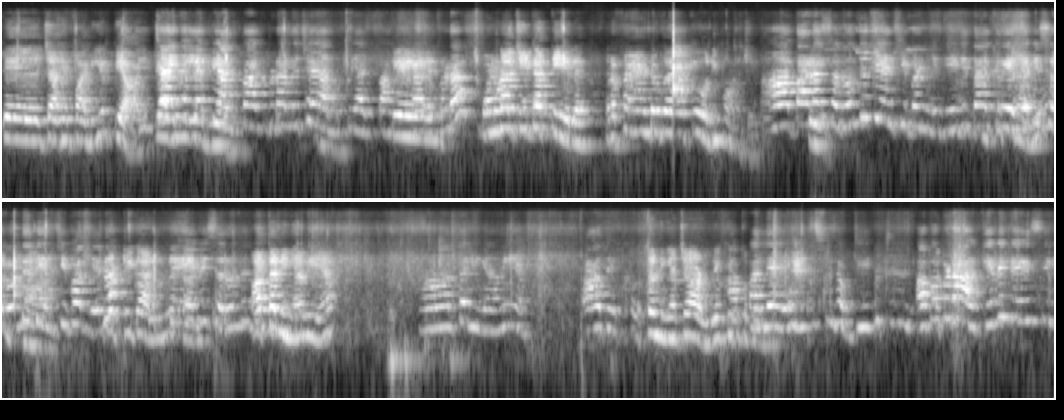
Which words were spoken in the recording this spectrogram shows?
ਤੇ ਚਾਹੇ ਪਾ ਲਈਏ ਪਿਆਜ਼ ਚਾਹੇ ਵੀ ਕੱਲੇ ਵਧੀਆ ਪਿਆਜ਼ ਪਾ ਕੇ ਬਣਾ ਲਓ ਚਾਹੇ ਆਲੂ ਪਿਆਜ਼ ਪਾ ਕੇ ਬਣਾ ਲਓ ਤੇ ਬੜਾ ਪਾਉਣਾ ਚਾਹੀਦਾ ਤੇਲ ਰਿਫਾਈਂਡ ਵਗੈਰਾ ਘਿਓ ਨਹੀਂ ਪਾਉਣਾ ਚਾਹੀਦਾ। ਆ ਪਾਣਾ ਸਰੋਂ ਦੇ ਤੇਲ 'ਚ ਹੀ ਬਣਨੀ ਦੀ ਜਿੱਦਾਂ ਕਰੇਲੇ ਵੀ ਸਰੋਂ ਦੇ ਤੇਲ 'ਚ ਹੀ ਬਣਦੇ ਨਾ ਮਿੱਠੀ ਕਰ ਲਓ ਤੇ ਨਾ ਇਹ ਵੀ ਸਰੋਂ ਦੇ ਆ ਧਨੀਆ ਵੀ ਹੈ ਹਾਂ ਧਨੀਆ ਵੀ ਆ। ਆ ਦੇਖੋ। ਧਨੀਆ ਝਾੜ ਦੇ ਫਿਰ ਆਪਾਂ ਲੈ ਆਏ ਸੀ ਸਬਜ਼ੀ। ਆਪਾਂ ਬਣਾ ਕੇ ਵੀ ਗਏ ਸੀ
